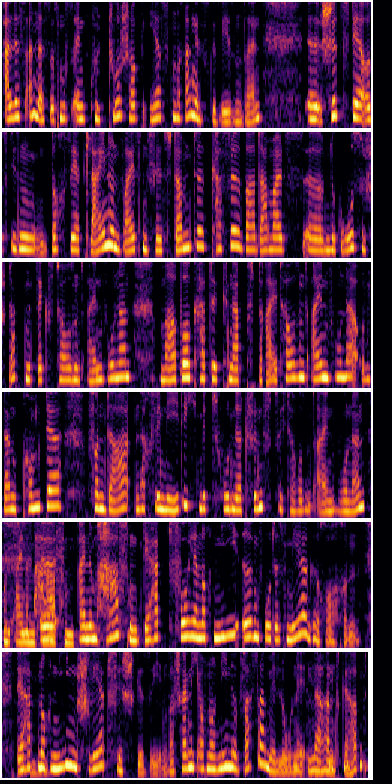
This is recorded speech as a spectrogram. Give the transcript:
alles anders. Das muss ein Kulturschock ersten Ranges gewesen sein. Äh, Schütz, der aus diesem doch sehr kleinen Weißenfels stammte, Kassel war damals äh, eine große Stadt mit 6000 Einwohnern, Marburg hatte knapp 3000 Einwohner und dann kommt er von da nach Venedig mit 150.000 Einwohnern. Und einem äh, Hafen. Äh, einem Hafen. Der hat vorher noch nie irgendwo das Meer gerochen. Der hat mhm. noch nie einen Schwertfisch gesehen, wahrscheinlich auch noch nie eine Wassermelone in der Hand gehabt.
